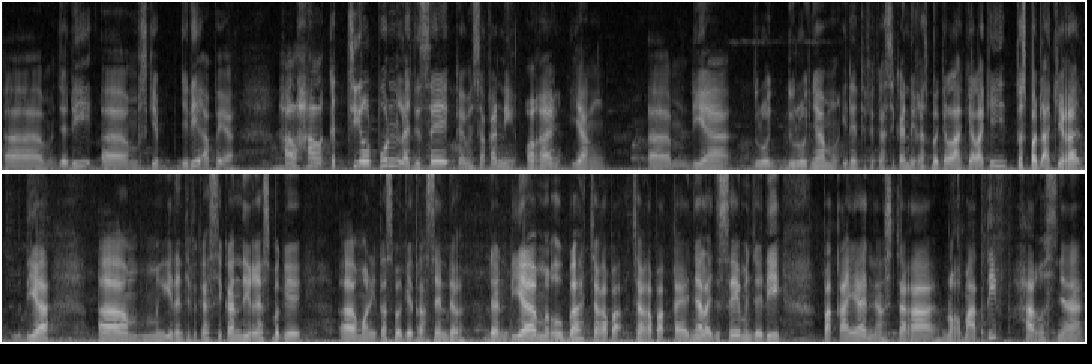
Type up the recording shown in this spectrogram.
Em, jadi em, meskip jadi apa ya hal-hal kecil pun let's say kayak misalkan nih orang yang em, dia dulu dulunya mengidentifikasikan dirinya sebagai laki-laki terus pada akhirnya dia em, mengidentifikasikan dirinya sebagai em, wanita sebagai transgender. Dan dia merubah cara cara pakaiannya let's say menjadi pakaian yang secara normatif harusnya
